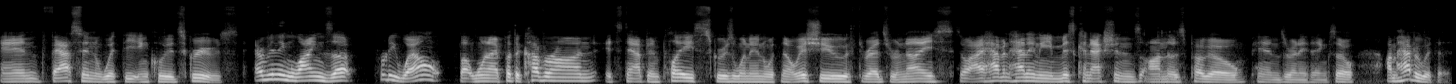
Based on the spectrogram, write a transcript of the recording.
and fasten with the included screws. Everything lines up pretty well, but when I put the cover on, it snapped in place, screws went in with no issue, threads were nice. So I haven't had any misconnections on those pogo pins or anything, so I'm happy with it.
